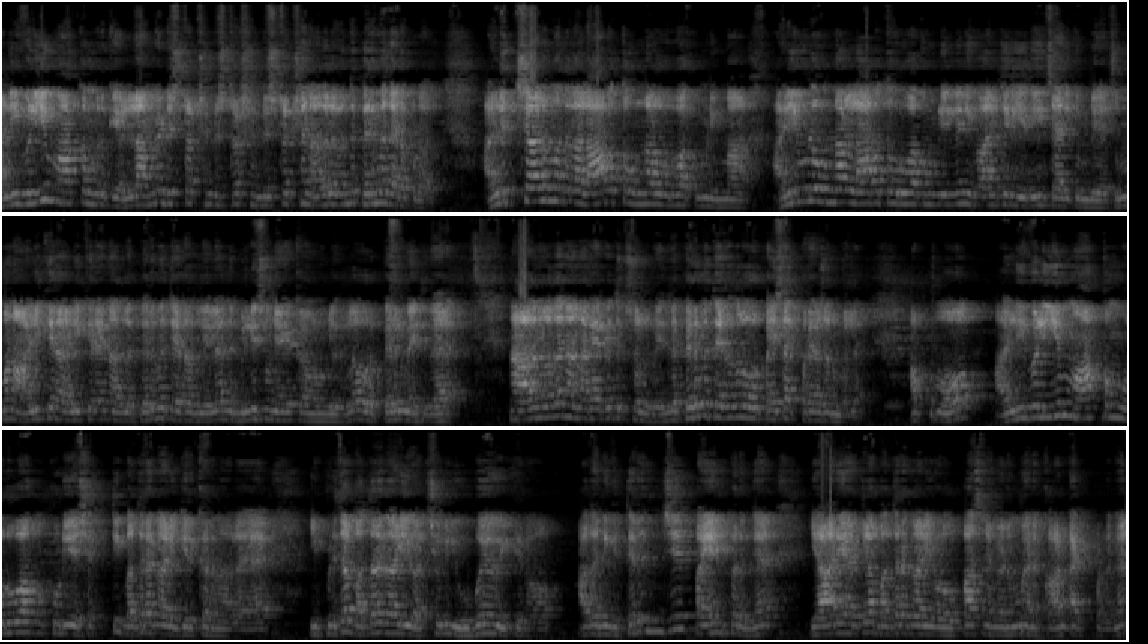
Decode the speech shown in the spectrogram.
அழிவுலையும் ஆக்கம் இருக்கு. எல்லாமே டிஸ்ட்ரக்ஷன் டிஸ்ட்ரக்ஷன் டிஸ்ட்ரக்ஷன் அதுல வந்து பெருமை தேடக்கூடாது. அழிச்சாலும் அதுல லாபத்தை உன்னால உருவாக்க முடியுமா? அழிவுல உன்னால லாபத்தை உருவாக்க முடியல நீ வாழ்க்கையில எதையும் சாதிக்க முடியாது. சும்மா நான் அழிக்கிறேன் அழிக்கிறேன்னு அதுல பெருமை தேடுறதுல இல்ல அந்த பில்லி சூனி ஒரு பெருமை இது வேற. நான் அதனாலதான் நான் நிறைய பேருக்கு சொல்லுவேன் இந்த பெருமை தேடுறதுல ஒரு பைசா பிரயோஜனம் இல்லை. அப்போ அழிவழியும் ஆப்பம் உருவாக்கக்கூடிய சக்தி பத்ரகாளிக்கு இருக்கிறதுனால இப்படிதான் பத்ரகாளி ஆக்சுவலி உபயோகிக்கணும் அதை நீங்க தெரிஞ்சு பயன்பெறுங்க. யார் யாருக்கெல்லாம் பத்ரகாளியோட உபாசனை வேணுமோ எனக்கு காண்டாக்ட் பண்ணுங்க.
